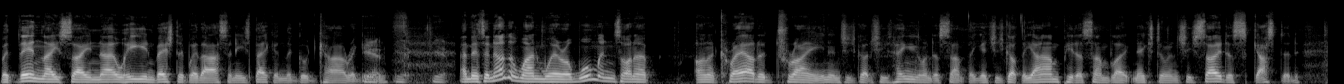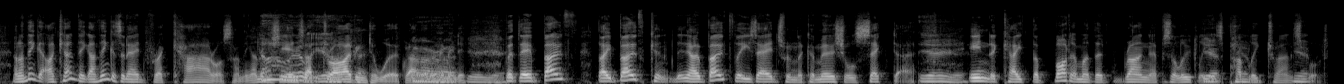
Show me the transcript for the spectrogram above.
But then they say, no, he invested with us and he's back in the good car again. And there's another one where a woman's on a on a crowded train and she's got she's hanging onto something and she's got the armpit of some bloke next to her and she's so disgusted. And I think I can't think I think it's an ad for a car or something. I think Oh, she ends really? up Yeah, driving okay. to work rather Oh, than having right. to. Yeah, yeah. But they're both they both can you know both these ads from the commercial sector indicate the bottom of the rung absolutely is public transport.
